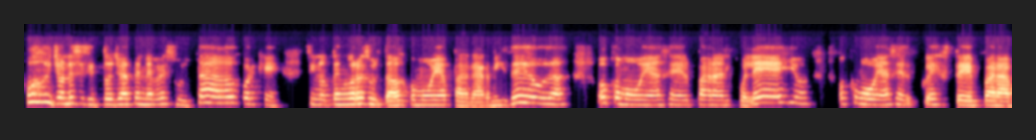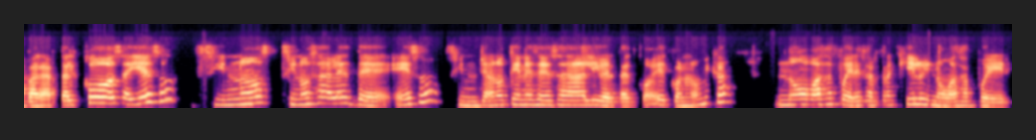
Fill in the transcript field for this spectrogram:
oh, yo necesito ya tener resultados, porque si no tengo resultados, ¿cómo voy a pagar mis deudas? ¿O cómo voy a hacer para el colegio? ¿O cómo voy a hacer este, para pagar tal cosa? Y eso, si no, si no sales de eso, si ya no tienes esa libertad económica, no vas a poder estar tranquilo y no vas a poder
